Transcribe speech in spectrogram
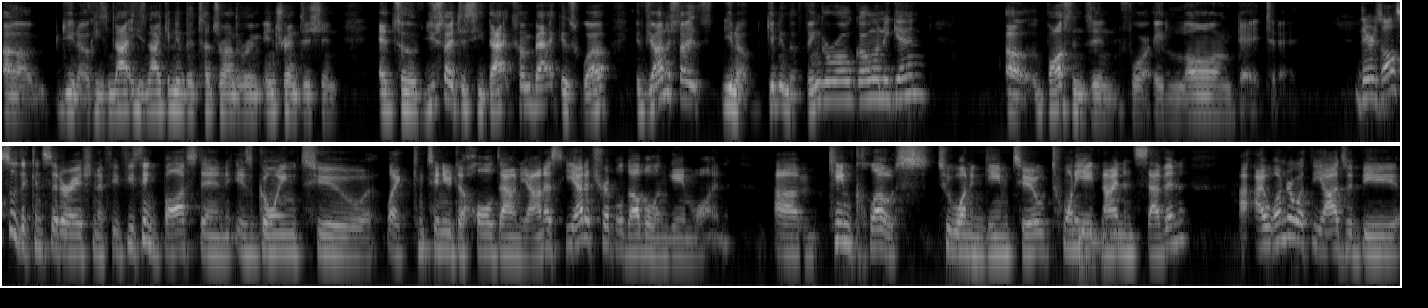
Um, you know, he's not he's not getting the touch around the rim in transition. And so if you start to see that come back as well, if Giannis starts, you know, getting the finger roll going again, oh, Boston's in for a long day today. There's also the consideration if, if you think Boston is going to like continue to hold down Giannis, he had a triple double in game one. Um, came close to one in game two, 28, mm-hmm. 9, and 7. I wonder what the odds would be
